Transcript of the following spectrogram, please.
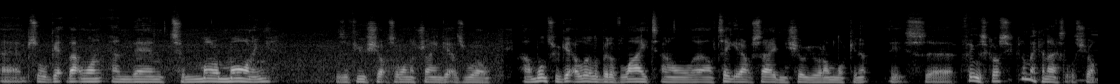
um, so we'll get that one. And then tomorrow morning there's a few shots I want to try and get as well. And once we get a little bit of light I'll, uh, I'll take it outside and show you what I'm looking at. It's uh, fingers crossed it's going to make a nice little shot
